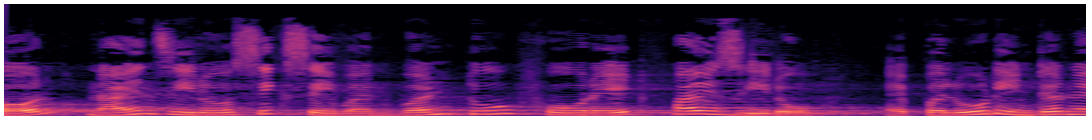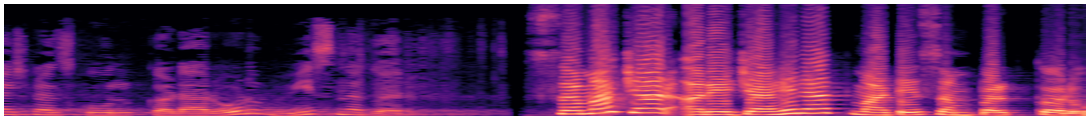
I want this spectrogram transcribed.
ઓર nine zero six seven one two four eight five zero Applewood international school Kada road Visnagar સમાચાર અને જાહેરાત માટે સંપર્ક કરો.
